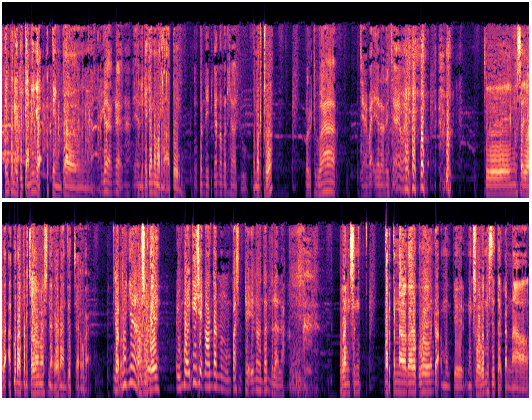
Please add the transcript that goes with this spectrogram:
Penting pendidikan ini nggak ketinggal. Enggak, enggak, enggak. Yang Pendidikan nomor satu. pendidikan nomor satu. Nomor dua. Nomor dua, cewek ya nanti cewek. Cuy, masa ya ora- aku ora percaya Mas nek ora antit cewek. Enggak punya. Maksudnya Mbok iki sik nonton pas dhek nonton delalah. wong sing terkenal kayak gue enggak mungkin. Ning Solo mesti terkenal.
